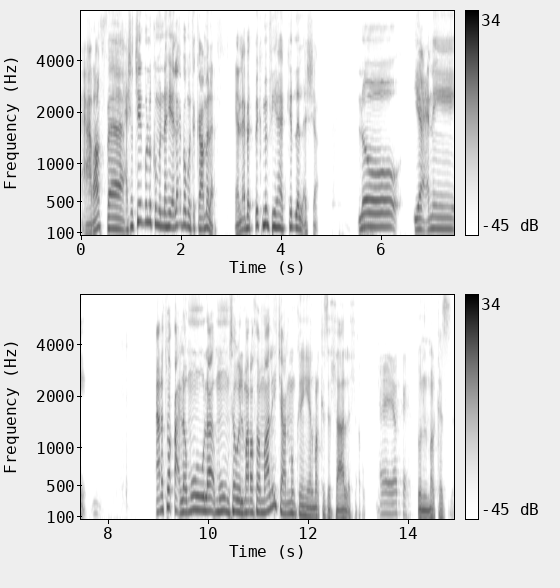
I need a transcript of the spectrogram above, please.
عرفت؟ فعشان كذي أقول لكم إن هي لعبة متكاملة. يعني لعبة بيكمن فيها كل الأشياء لو يعني أنا أتوقع لو مو لا مو مسوي الماراثون مالي كان ممكن هي المركز الثالث أو اي أوكي تكون المركز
